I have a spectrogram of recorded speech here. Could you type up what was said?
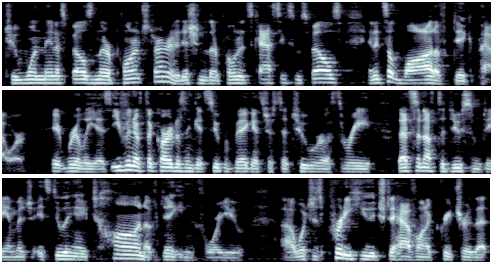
two one mana spells on their opponent's turn, in addition to their opponents casting some spells. And it's a lot of dig power. It really is. Even if the card doesn't get super big, it's just a two or a three. That's enough to do some damage. It's doing a ton of digging for you, uh, which is pretty huge to have on a creature that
